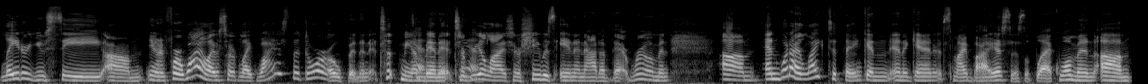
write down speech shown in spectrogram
later you see, um, you know, for a while I was sort of like, why is the door open? And it took me a minute to yeah. realize, you know, she was in and out of that room and. Um, and what I like to think, and, and again, it's my bias as a black woman, um,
